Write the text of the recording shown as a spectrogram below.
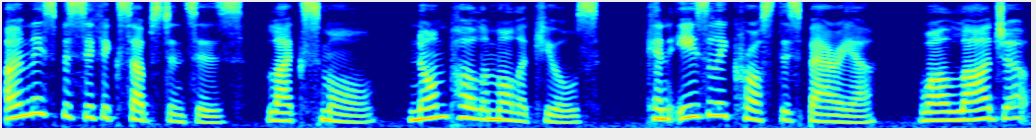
Only specific substances, like small, non-polar molecules, can easily cross this barrier, while larger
